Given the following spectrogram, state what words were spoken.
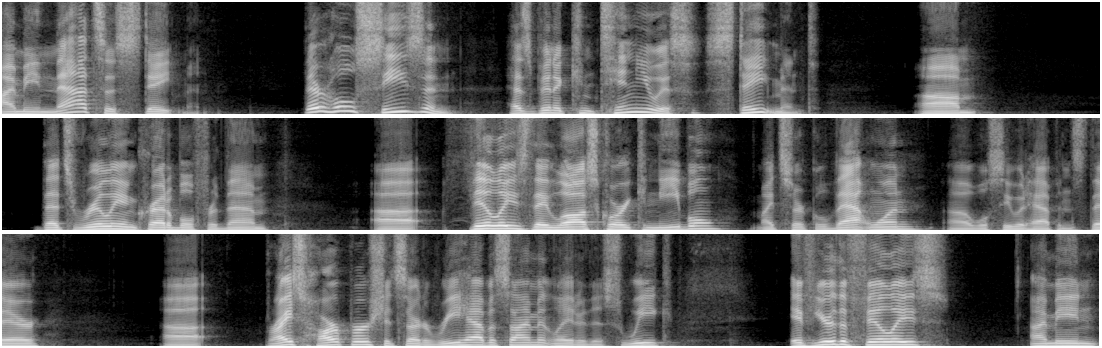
I mean, that's a statement. Their whole season has been a continuous statement. Um, that's really incredible for them. Uh, Phillies, they lost Corey Knebel. Might circle that one. Uh, we'll see what happens there. Uh, Bryce Harper should start a rehab assignment later this week. If you're the Phillies, I mean,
